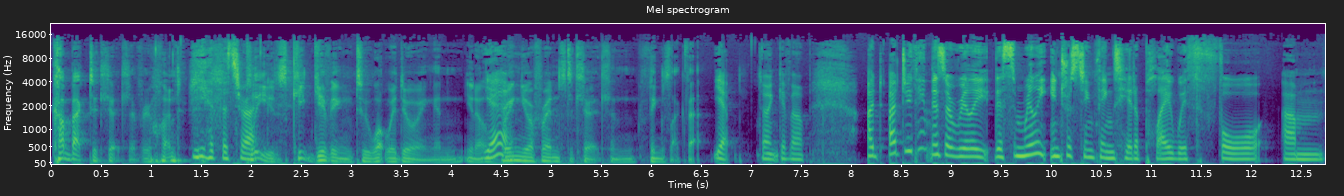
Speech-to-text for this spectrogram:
"Come back to church, everyone." Yeah, that's right. Please keep giving to what we're doing, and you know, Yeah. bring your friends to church and things like that. Yep, don't give up. I, I do think there's a really there's some really interesting things here to play with for um,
